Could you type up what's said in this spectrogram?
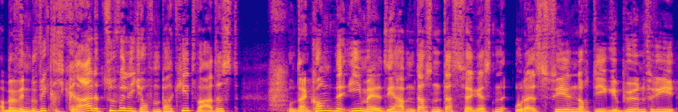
Aber wenn du wirklich gerade zufällig auf ein Paket wartest Und dann kommt eine E-Mail, sie haben das und das vergessen oder es fehlen noch die Gebühren für die,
